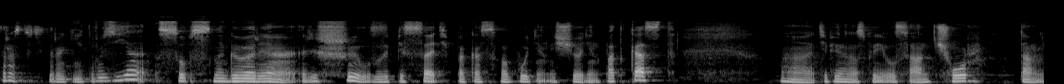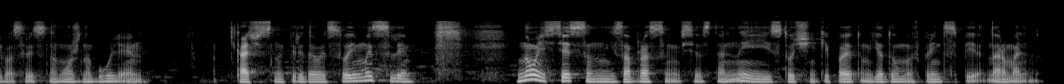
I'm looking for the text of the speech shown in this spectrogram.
Здравствуйте, дорогие друзья. Собственно говоря, решил записать, пока свободен, еще один подкаст. А, теперь у нас появился Анчор. Там непосредственно можно более качественно передавать свои мысли. Но, естественно, не забрасываем все остальные источники, поэтому я думаю, в принципе, нормально.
